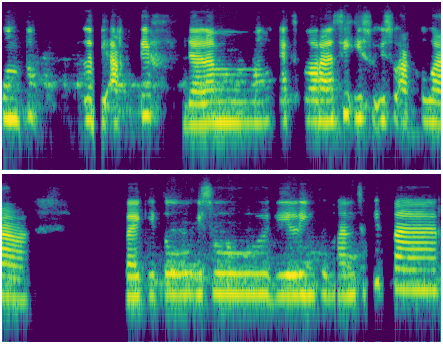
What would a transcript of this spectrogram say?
untuk lebih aktif dalam mengeksplorasi isu-isu aktual, baik itu isu di lingkungan sekitar,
